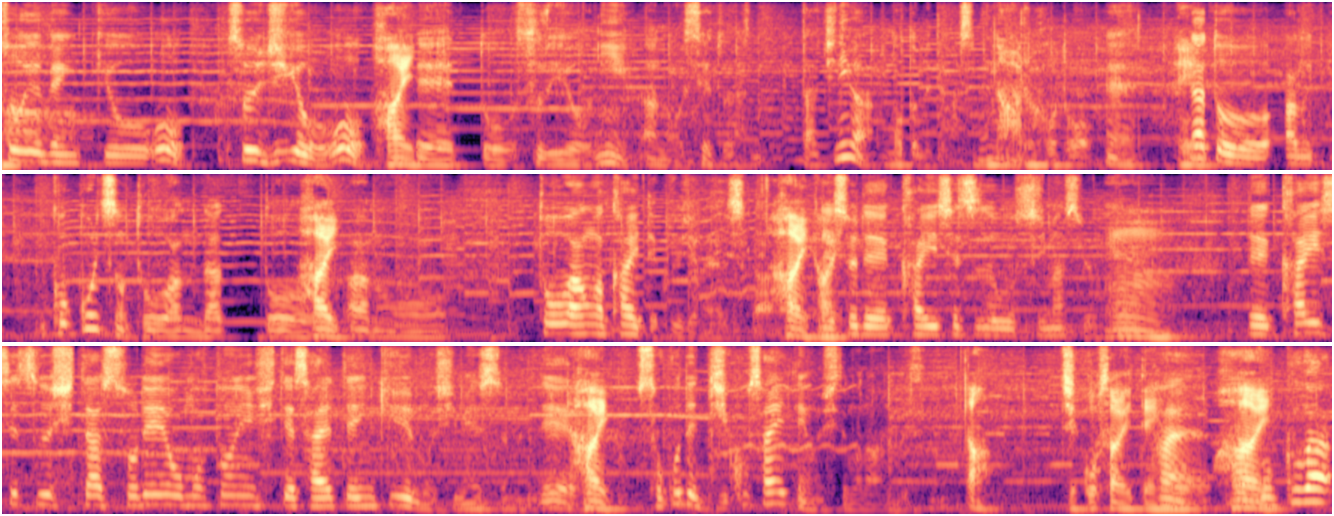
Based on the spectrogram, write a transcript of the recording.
そういう勉強をそういう授業を、はい、えー、っとするようにあの生徒たちには求めてますね。なるほど。えー、あとあの国公立の答案だと、はい、あの答案は書いてくるじゃないですか。はいはい、でそれで解説をしますよね。うんで解説したそれをもとにして採点基準も示すんで、はい、そこで自己採点をしてもらうんですね。あ自己採点を、はい、はい、僕は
